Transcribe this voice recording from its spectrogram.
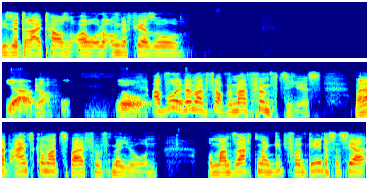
diese 3000 Euro oder ungefähr so. Ja. ja. So. Obwohl, wenn man, wenn man 50 ist, man hat 1,25 Millionen und man sagt, man gibt von denen, das ist ja,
